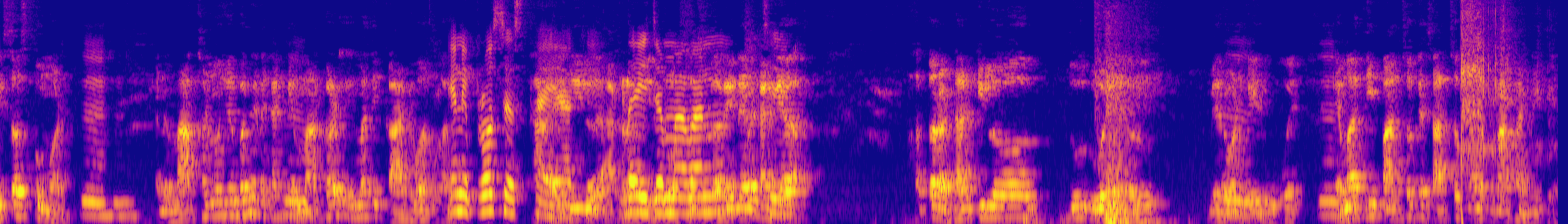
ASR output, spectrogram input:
એ સસ્તું મળે. અને માખણનું જે બને ને કારણ કે માખણ એમાંથી કાઢવાનું એની પ્રોસેસ થાય આખી. દહીં જમાવાનું પછી સત્તર અઢાર કિલો દૂધ હોય ને બધું મેરવણ કર્યું હોય એમાંથી પાંચસો કે સાતસો ગ્રામ માખણ નીકળે.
